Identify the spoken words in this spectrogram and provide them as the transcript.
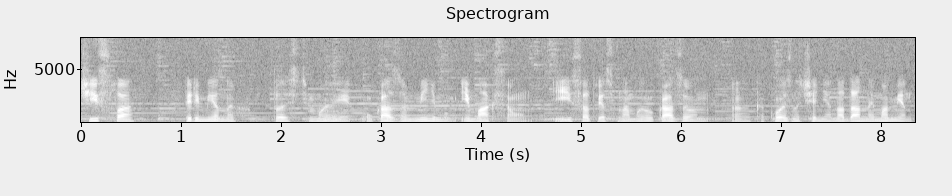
числа в переменных. То есть мы указываем минимум и максимум. И, соответственно, мы указываем, э, какое значение на данный момент.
